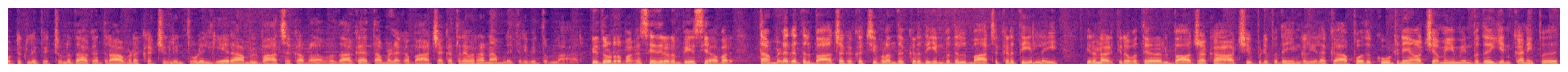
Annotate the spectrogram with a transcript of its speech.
ஓட்டுகளை பெற்றுள்ளதாக திராவிட கட்சிகளின் தொழில் ஏறாமல் பாஜக வளர்வதாக தமிழக பாஜக தலைவர் அண்ணாமலை தெரிவித்துள்ளார். இது தொடர்பாக செய்தியிடம் பேசிய அவர் தமிழகத்தில் பாஜக கட்சி வளர்ந்திருக்கிறது என்பதில் மாற்று கருத்து இல்லை. இரண்டாயிரத்தி இருபத்தி ஏழில் பாஜக ஆட்சி பிடிப்பதே எங்கள் இலக்கு. அப்போது கூட்டணி ஆட்சி அமையும் என்பது என் கணிப்பு.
